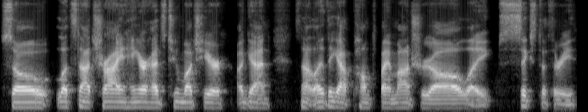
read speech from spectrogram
So let's not try and hang our heads too much here. Again, it's not like they got pumped by Montreal like six to three.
